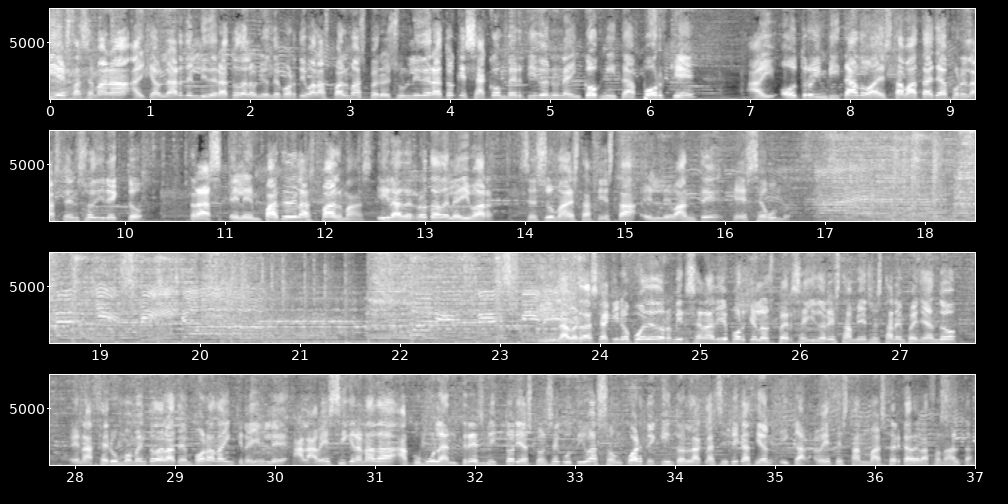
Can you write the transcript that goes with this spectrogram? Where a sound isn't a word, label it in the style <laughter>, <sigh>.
Y esta semana hay que hablar del liderato de la Unión Deportiva Las Palmas, pero es un liderato que se ha convertido en una incógnita porque hay otro invitado a esta batalla por el ascenso directo. Tras el empate de Las Palmas y la derrota de Eibar, se suma a esta fiesta el Levante, que es segundo. Y la verdad es que aquí no puede dormirse nadie porque los perseguidores también se están empeñando en hacer un momento de la temporada increíble. A la vez y Granada acumulan tres victorias consecutivas, son cuarto y quinto en la clasificación y cada vez están más cerca de la zona alta.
